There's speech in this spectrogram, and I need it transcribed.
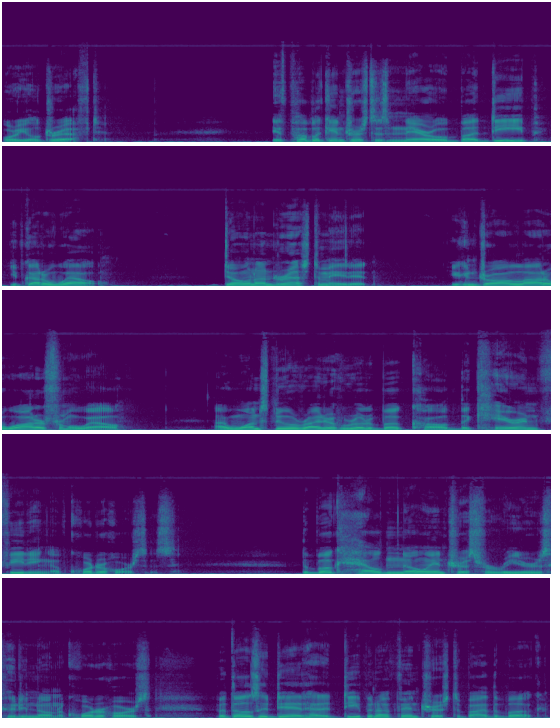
or you'll drift. If public interest is narrow but deep, you've got a well. Don't underestimate it. You can draw a lot of water from a well. I once knew a writer who wrote a book called The Care and Feeding of Quarter Horses. The book held no interest for readers who didn't own a quarter horse, but those who did had a deep enough interest to buy the book.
